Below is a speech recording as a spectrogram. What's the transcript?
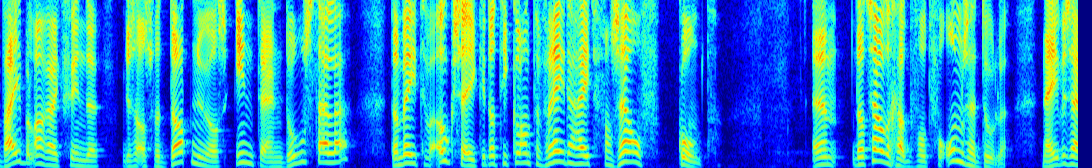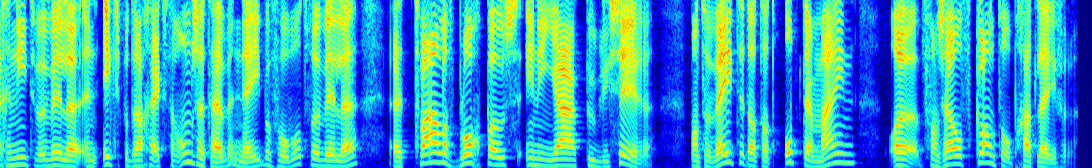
wij belangrijk vinden. Dus als we dat nu als intern doel stellen, dan weten we ook zeker dat die klanttevredenheid vanzelf komt. Um, datzelfde geldt bijvoorbeeld voor omzetdoelen. Nee, we zeggen niet we willen een x bedrag extra omzet hebben. Nee, bijvoorbeeld we willen uh, 12 blogposts in een jaar publiceren. Want we weten dat dat op termijn uh, vanzelf klanten op gaat leveren.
